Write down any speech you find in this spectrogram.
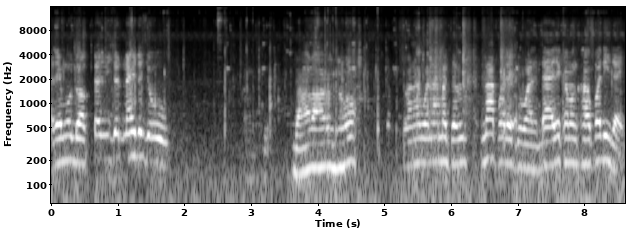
અરે હું ડોક્ટર વિઝિટ નહીં તો જોઉં. દાણા વાળો જો સોના બોનામાં જરૂર ના પડે જોવાની. ડાયરેક્ટ અમને ખાવ પડી જાય.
